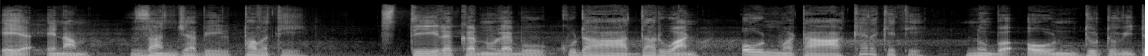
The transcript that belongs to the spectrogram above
එය එනම් සංජබීල් පවතිී. ස්තීර කරනු ලැබූ කුඩා දරුවන් ඔවුන් වටා කැරකෙති. නුබ ඔවුන් දුටුවිට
